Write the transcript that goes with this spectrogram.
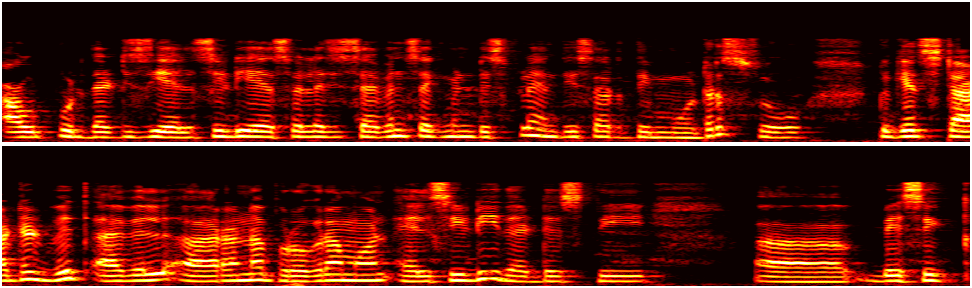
output that is the LCD as well as the 7 segment display and these are the motors. So to get started with I will uh, run a program on LCD that is the uh, basic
